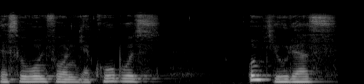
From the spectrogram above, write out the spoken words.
der Sohn von Jakobus, und Judas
